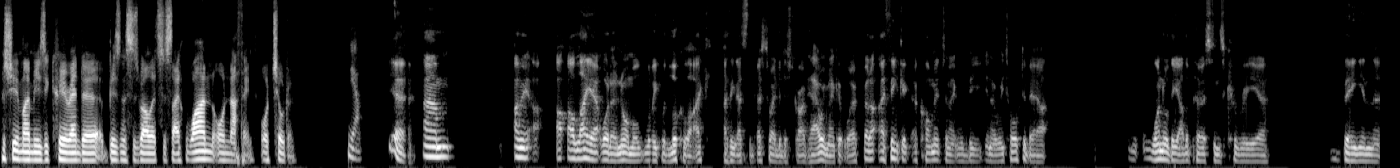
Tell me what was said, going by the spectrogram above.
pursue my music career and a business as well. It's just like one or nothing or children. Yeah. Yeah. Um, I mean, I, I'll lay out what a normal week would look like. I think that's the best way to describe how we make it work. But I I think a, a comment to make would be, you know, we talked about one or the other person's career being in the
